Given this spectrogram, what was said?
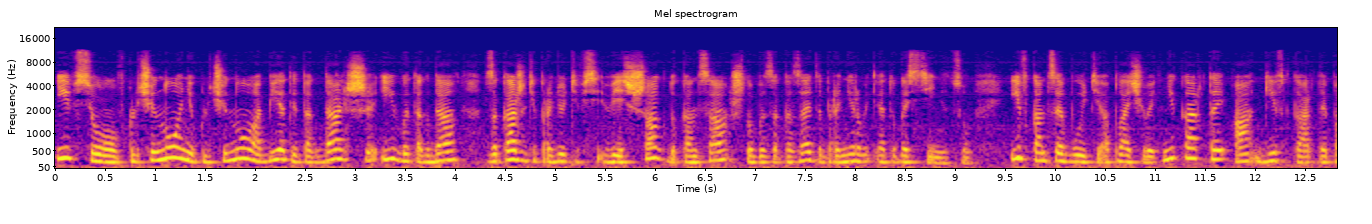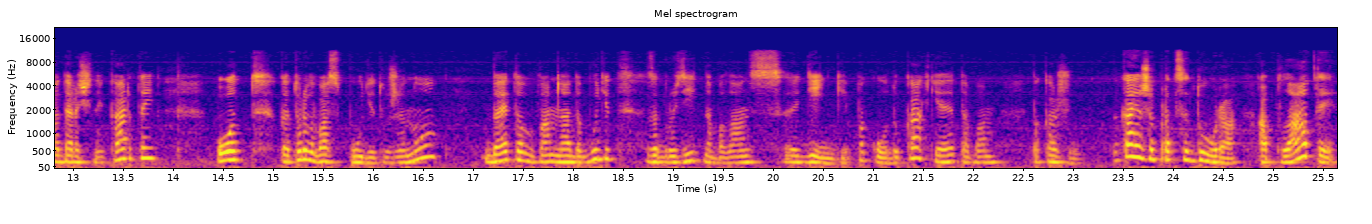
и все включено, не включено, обед и так дальше. И вы тогда закажете, пройдете весь шаг до конца, чтобы заказать, забронировать эту гостиницу. И в конце будете оплачивать не картой, а гифт-картой, подарочной картой, от которой у вас будет уже, но до этого вам надо будет загрузить на баланс деньги по коду. Как я это вам покажу. Какая же процедура оплаты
